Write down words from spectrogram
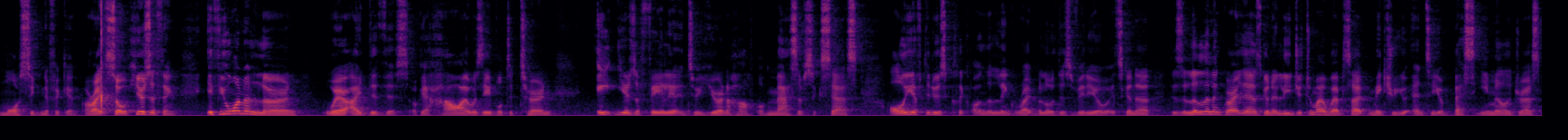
more significant. All right. So here's the thing: if you want to learn where I did this, okay, how I was able to turn eight years of failure into a year and a half of massive success, all you have to do is click on the link right below this video. It's gonna, there's a little link right there. It's gonna lead you to my website. Make sure you enter your best email address.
